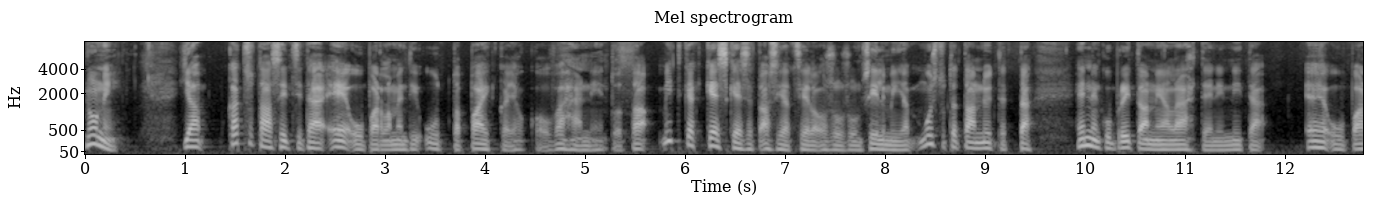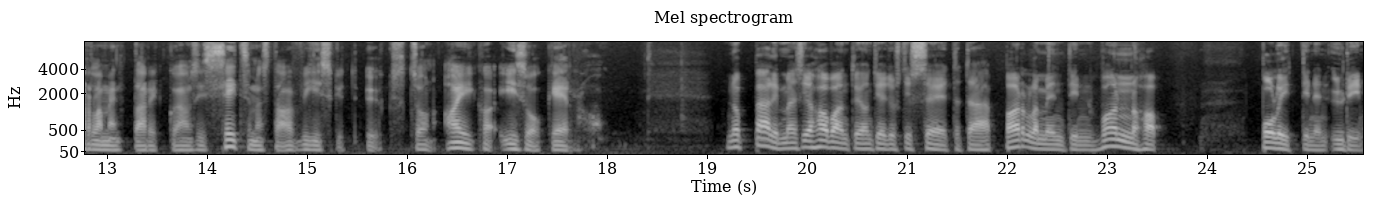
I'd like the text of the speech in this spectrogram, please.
No niin. Ja Katsotaan sitten sitä EU-parlamentin uutta paikkajakoa vähän, niin tuota, mitkä keskeiset asiat siellä osuu sun silmiin? Ja muistutetaan nyt, että ennen kuin Britannia lähtee, niin niitä EU-parlamentaarikkoja on siis 751. Se on aika iso kerho. No päällimmäisiä havaintoja on tietysti se, että tämä parlamentin vanha poliittinen ydin,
